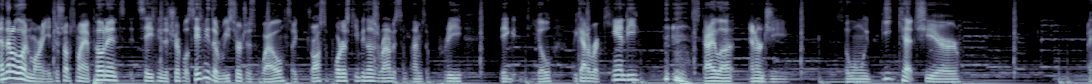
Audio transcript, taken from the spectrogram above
And then I'll go ahead and Marnie. It disrupts my opponent. It saves me the triple. It saves me the research as well. So like draw supporters, keeping those around is sometimes a pretty big deal. We got a candy, Skyla energy. So when we Beak Catch here, I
